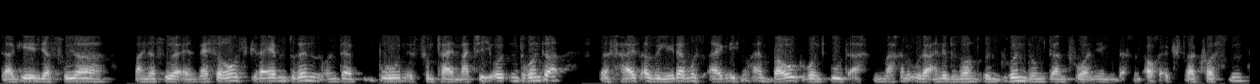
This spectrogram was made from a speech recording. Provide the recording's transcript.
Da gehen ja früher, waren ja früher Entwässerungsgräben drin und der Boden ist zum Teil matschig unten drunter. Das heißt also, jeder muss eigentlich noch ein Baugrundgutachten machen oder eine besondere Gründung dann vornehmen. Das sind auch extra Kosten,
